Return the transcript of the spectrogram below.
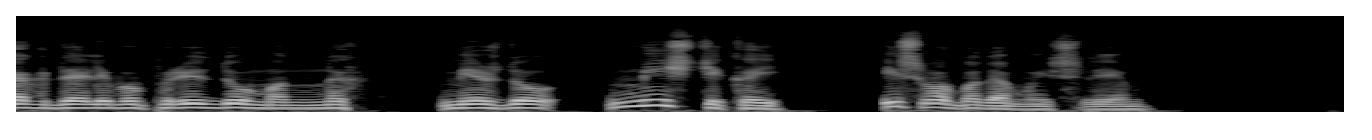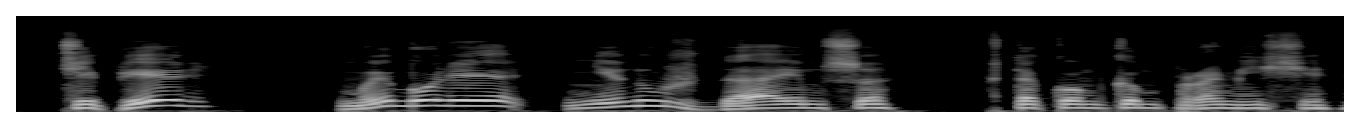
когда-либо придуманных между мистикой и свободомыслием. Теперь мы более не нуждаемся в таком компромиссе.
